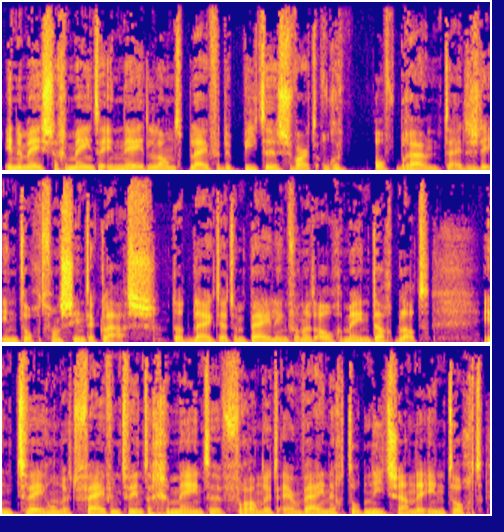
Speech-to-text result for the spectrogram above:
In de meeste gemeenten in Nederland blijven de pieten zwart of bruin tijdens de intocht van Sinterklaas. Dat blijkt uit een peiling van het Algemeen Dagblad. In 225 gemeenten verandert er weinig tot niets aan de intocht.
